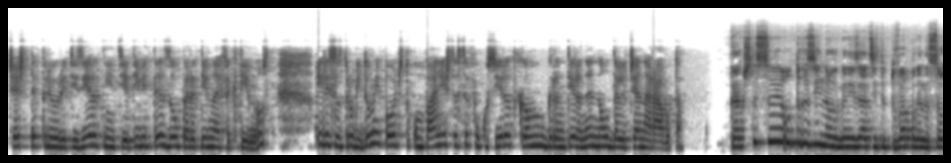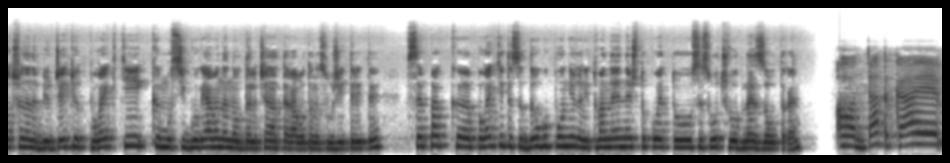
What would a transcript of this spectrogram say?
че ще приоритизират инициативите за оперативна ефективност. Или с други думи, повечето компании ще се фокусират към гарантиране на отдалечена работа. Как ще се отрази на организациите това пренасочване на бюджети от проекти към осигуряване на отдалечената работа на служителите? Все пак проектите са дълго планирани. Това не е нещо, което се случва от днес за утре. А, да, така е.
